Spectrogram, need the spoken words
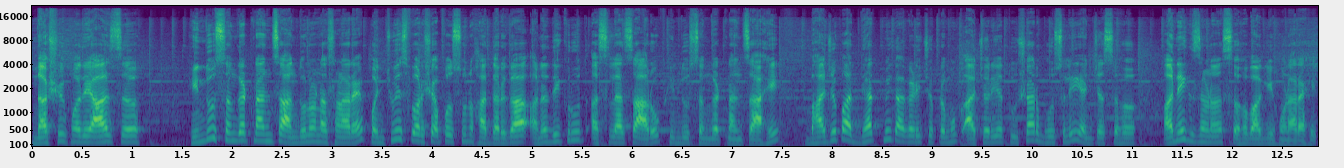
नाशिकमध्ये आज हिंदू संघटनांचं आंदोलन असणार आहे. पंचवीस वर्षापासून हा दर्गा अनधिकृत असल्याचा आरोप हिंदू संघटनांचा आहे. भाजप आध्यात्मिक आघाडीचे प्रमुख आचार्य तुषार भोसले यांच्यासह अनेक जण सहभागी होणार आहेत.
